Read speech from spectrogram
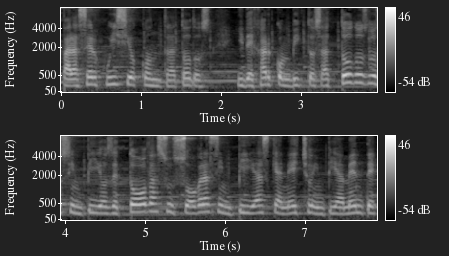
para hacer juicio contra todos y dejar convictos a todos los impíos de todas sus obras impías que han hecho impíamente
